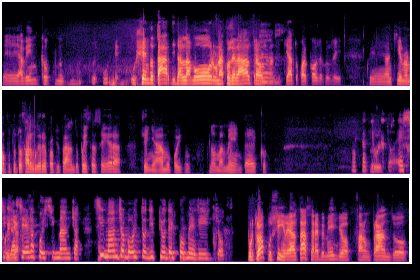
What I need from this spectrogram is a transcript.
eh, aven- co- u- uscendo tardi dal lavoro, una cosa e l'altra, ho Ah. mangiato qualcosa così. Anch'io non ho potuto fare un vero e proprio pranzo. Poi stasera ceniamo, poi normalmente, ecco. Ho capito. Eh sì, Quindi- la sera poi si mangia, si mangia molto di più del pomeriggio. Purtroppo sì, in realtà sarebbe meglio fare un pranzo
